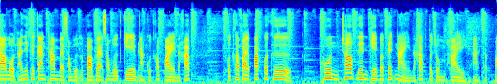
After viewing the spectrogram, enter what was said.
ดาวน์โหลด อันนี้คือการทำแบบสำรวจหรือเปล่าแบบสำรวจเกมอะกดเข้าไปนะครับ กดเข้าไปปั๊บก็คือ คุณชอบเล่นเกมประเภทไหนนะครับ ประชมภัยอะถัดไป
